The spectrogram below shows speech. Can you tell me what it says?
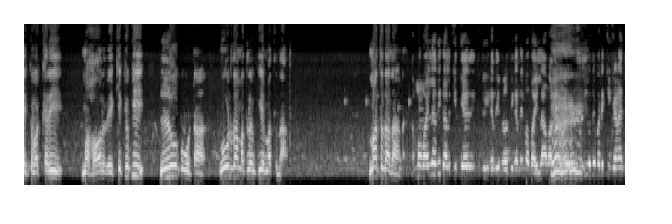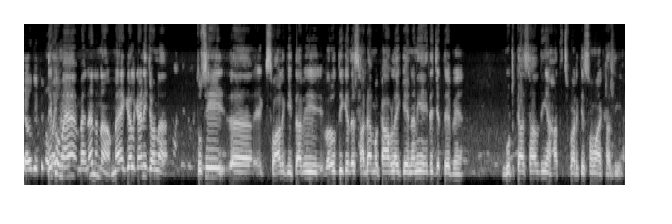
ਇੱਕ ਵੱਖਰੀ ਮਾਹੌਲ ਵੇਖ ਕੇ ਕਿਉਂਕਿ ਲੋਕ ਵੋਟਾਂ ਵੋਟ ਦਾ ਮਤਲਬ ਕੀ ਹੈ ਮਤਦਾਨ। ਮਤ ਦਾ ਦਾਨ ਹੈ। ਮੋਬਾਈਲਾਂ ਦੀ ਗੱਲ ਕੀਤੀ ਹੈ ਤੁਸੀਂ ਕਹਿੰਦੇ ਵਿਰੋਧੀ ਕਹਿੰਦੇ ਮੋਬਾਈਲਾਂ ਵਾਲੇ। ਤੁਸੀਂ ਉਹਦੇ ਬਾਰੇ ਕੀ ਕਹਿਣਾ ਚਾਹੋਗੇ ਕਿ ਦੇਖੋ ਮੈਂ ਮੈਂ ਨਾ ਨਾ ਮੈਂ ਇੱਕ ਗੱਲ ਕਹਿਣੀ ਚਾਹੁੰਦਾ। ਤੁਸੀਂ ਇੱਕ ਸਵਾਲ ਕੀਤਾ ਵੀ ਵਿਰੋਧੀ ਕਹਿੰਦੇ ਸਾਡਾ ਮੁਕਾਬਲਾ ਹੀ ਕਿਸੇ ਨਾਲ ਨਹੀਂ ਅਸੀਂ ਤੇ ਜਿੱਤੇ ਪਏ ਆ ਗੁਟਕਾ ਸਾਹਿਬ ਦੀਆਂ ਹੱਥ 'ਚ ਫੜ ਕੇ ਸੋਹਾਂ ਖਾਧੀਆਂ।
